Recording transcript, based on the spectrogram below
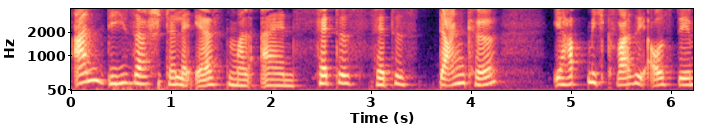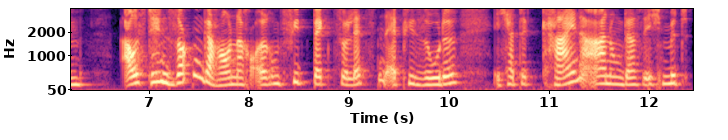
An dieser Stelle erstmal ein fettes, fettes Danke. Ihr habt mich quasi aus dem aus den Socken gehauen nach eurem Feedback zur letzten Episode. Ich hatte keine Ahnung, dass ich mit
